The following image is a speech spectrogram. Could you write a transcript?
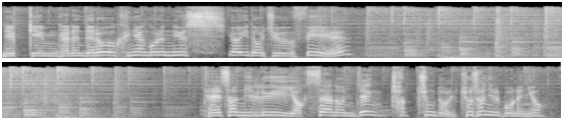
느낌 가는 대로 그냥 고른 뉴스 여의도 주필. 대선 1, 2위 역사 논쟁 첫 충돌 조선일보는요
